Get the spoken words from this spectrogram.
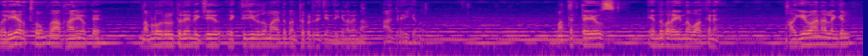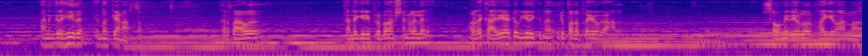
വലിയ അർത്ഥവും പ്രാധാന്യവും ഒക്കെ നമ്മൾ ഓരോരുത്തരുടെയും വ്യക്തി ജീവിതവുമായിട്ട് ബന്ധപ്പെടുത്തി ചിന്തിക്കണമെന്നാണ് ആഗ്രഹിക്കുന്നത് മത്തട്ടയോസ് എന്ന് പറയുന്ന വാക്കിന് ഭാഗ്യവാൻ അല്ലെങ്കിൽ അനുഗ്രഹീതൻ എന്നൊക്കെയാണ് അർത്ഥം. കർത്താവ് തന്റെ ഗിരിപ്രഭാഷണങ്ങളിൽ വളരെ കാര്യമായിട്ട് ഉപയോഗിക്കുന്ന ഒരു പദപ്രയോഗമാണത് സൗമ്യതയുള്ളവർ ഭാഗ്യവാന്മാർ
